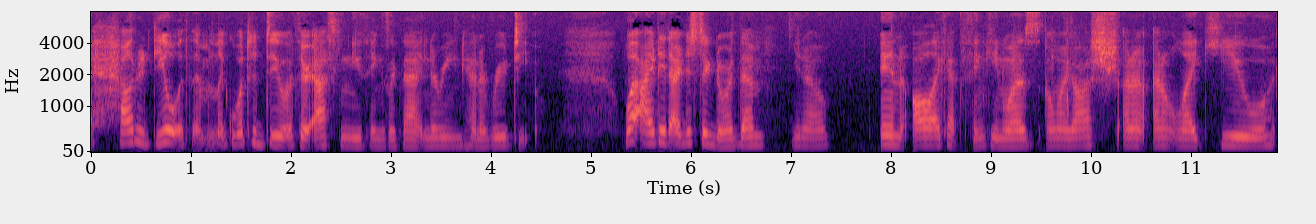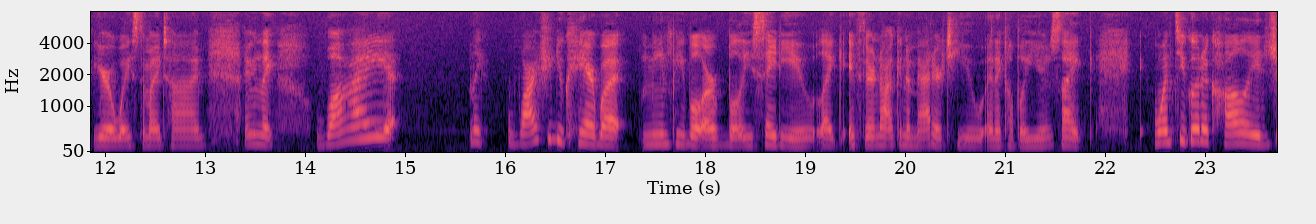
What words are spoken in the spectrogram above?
how to deal with them. And like, what to do if they're asking you things like that and they're being kind of rude to you what I did, I just ignored them, you know. And all I kept thinking was, "Oh my gosh, I don't I don't like you. You're a waste of my time." I mean, like why like why should you care what mean people or bullies say to you like if they're not going to matter to you in a couple years like once you go to college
